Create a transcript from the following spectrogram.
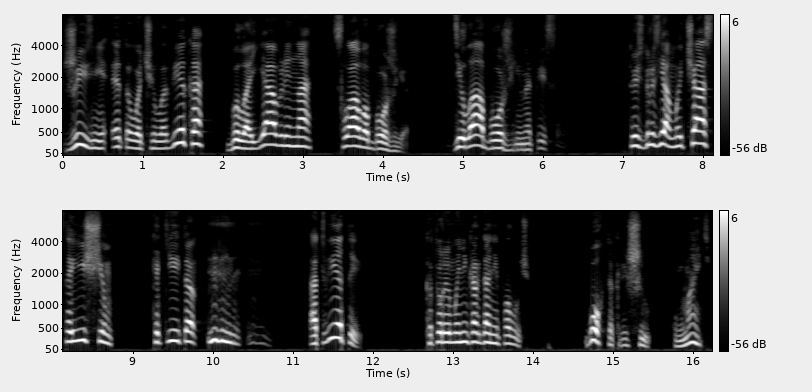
жизни этого человека была явлена слава Божья. Дела Божьи написаны. То есть, друзья, мы часто ищем какие-то ответы, которые мы никогда не получим. Бог так решил, понимаете?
